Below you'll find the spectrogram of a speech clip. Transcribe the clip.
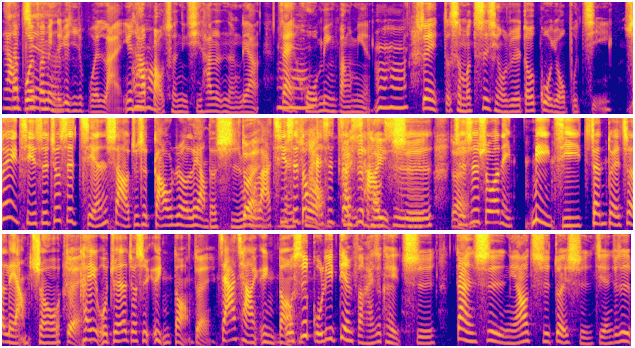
那不会分泌，你的月经就不会来，因为它要保存你其他的能量在活命方面。嗯哼，所以什么事情我觉得都过犹不及。所以其实就是减少就是高热量的食物啦，其实都还是正常吃，只是说你密集针对这两周，对，可以，我觉得就是运动，对，加强运动。我是鼓励淀粉还是可以吃，但是你要吃对时间，就是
